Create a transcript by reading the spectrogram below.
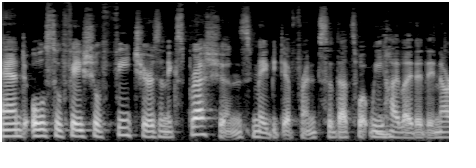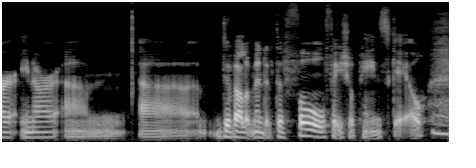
and also facial features and expressions may be different. So that's what we mm. highlighted in our in our um, uh, development of the foal facial pain scale. Mm.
